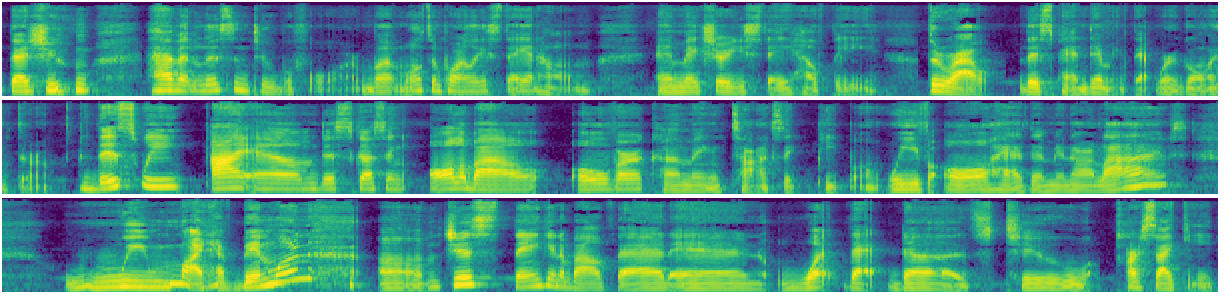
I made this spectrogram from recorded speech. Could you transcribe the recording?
that you haven't listened to before. But most importantly, stay at home and make sure you stay healthy throughout this pandemic that we're going through. This week, I am discussing all about overcoming toxic people. We've all had them in our lives we might have been one. Um, just thinking about that and what that does to our psyche,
